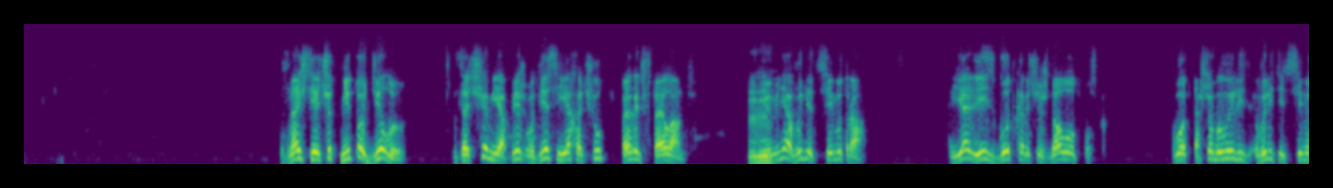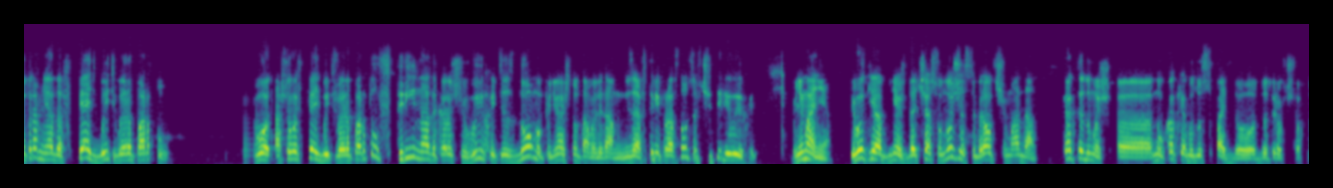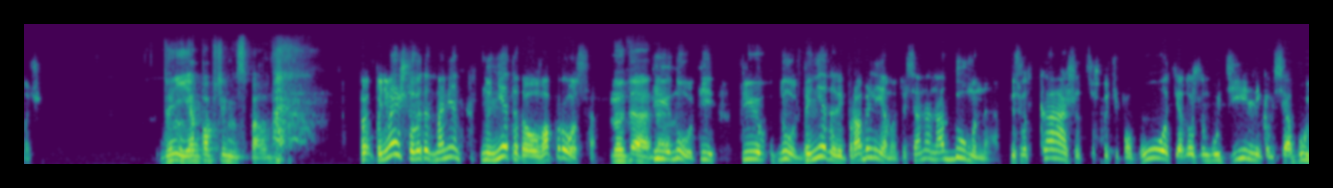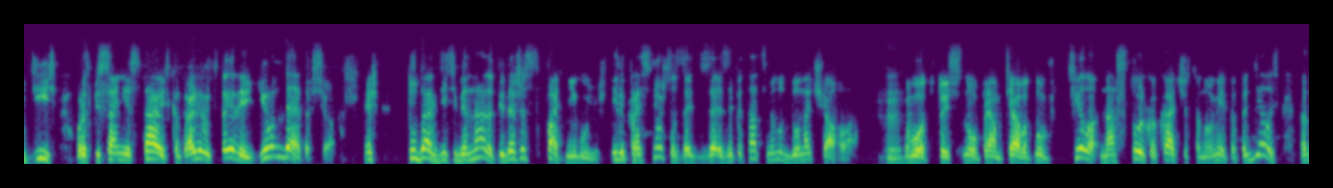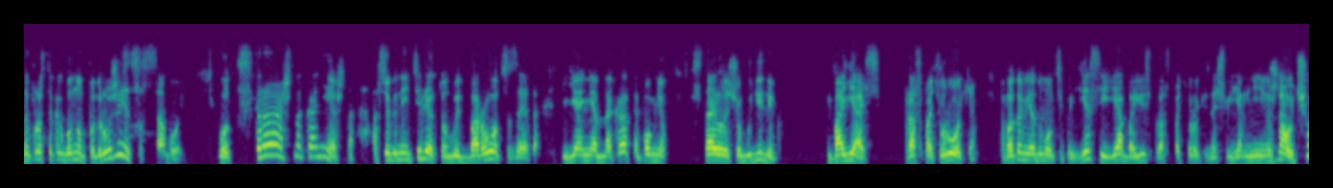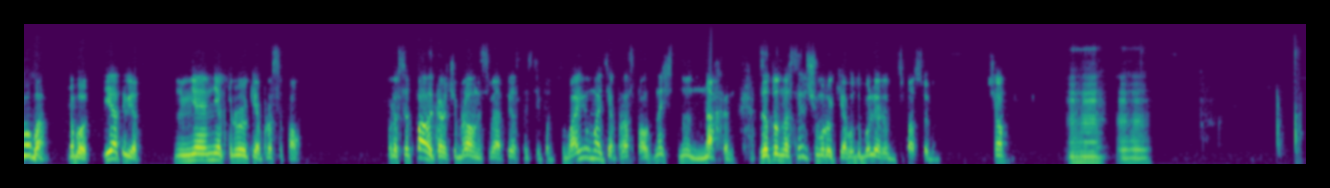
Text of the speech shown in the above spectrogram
значит, я что-то не то делаю. Зачем я? Понимаешь, вот если я хочу поехать в Таиланд, mm-hmm. и у меня вылет в 7 утра, я весь год, короче, ждал отпуск. Вот, а чтобы вылететь, вылететь в 7 утра, мне надо в 5 быть в аэропорту. Вот, а чтобы в 5 быть в аэропорту, в 3 надо, короче, выехать из дома, понимаешь, ну там, или там, не знаю, в 3 проснуться, в 4 выехать. Внимание. И вот я, понимаешь, до часу ночи собирал чемодан. Как ты думаешь, э, ну, как я буду спать до, до 3 часов ночи? Да не, я бы вообще не спал. Понимаешь, что в этот момент, ну, нет этого вопроса. Ну да, ты, да. Ну, ты, ты, ну, да нет этой проблемы. То есть она надуманная. То есть вот кажется, что типа вот, я должен будильником себя будить, в расписании ставить, контролировать и так далее. Ерунда это все. Понимаешь, туда, где тебе надо, ты даже спать не будешь. Или проснешься за, за, за 15 минут до начала. Mm-hmm. Вот, то есть, ну, прям тебя вот, ну, тело настолько качественно умеет это делать, надо просто как бы, ну, подружиться с собой. Вот, страшно, конечно, особенно интеллект, он будет бороться за это. Я неоднократно, помню, ставил еще будильник, боясь проспать уроки. А потом я думал, типа, если я боюсь проспать уроки, значит, я, мне не нужна учеба, вот, и ответ. У меня некоторые уроки я просыпал просыпал и, короче, брал на себя ответственность, типа, твою мать, я проспал, значит, ну нахрен. Зато на следующем уроке я буду более работоспособен. Все. Угу, угу.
